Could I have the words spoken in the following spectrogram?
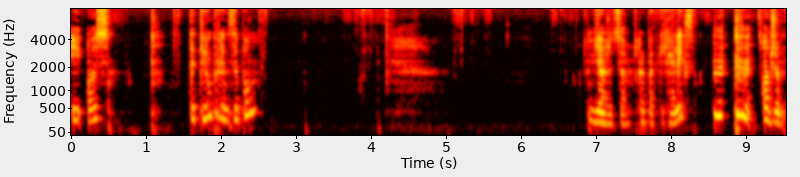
І ось таким принципом в'яжуться шкарпетки Helix. Отже,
